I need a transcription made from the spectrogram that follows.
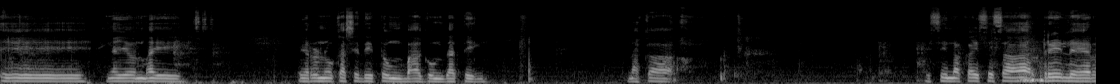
Eh, ngayon may meron no kasi ditong bagong dating. Naka isinakay sa sa trailer.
